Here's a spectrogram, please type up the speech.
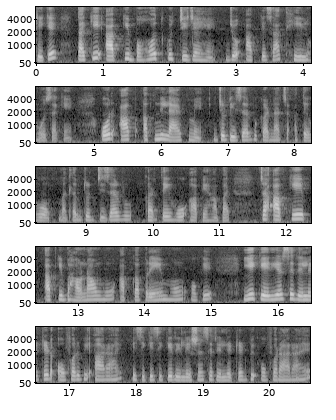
ठीक है? ताकि आपकी बहुत कुछ चीज़ें हैं जो आपके साथ हील हो सकें और आप अपनी लाइफ में जो डिज़र्व करना चाहते हो मतलब जो डिज़र्व करते हो आप यहाँ पर, चाहे आपके, आपकी भावनाओं हो, आपका प्रेम हो ओके ये कैरियर से रिलेटेड ऑफ़र भी आ रहा है किसी किसी के रिलेशन से रिलेटेड भी ऑफ़र आ रहा है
